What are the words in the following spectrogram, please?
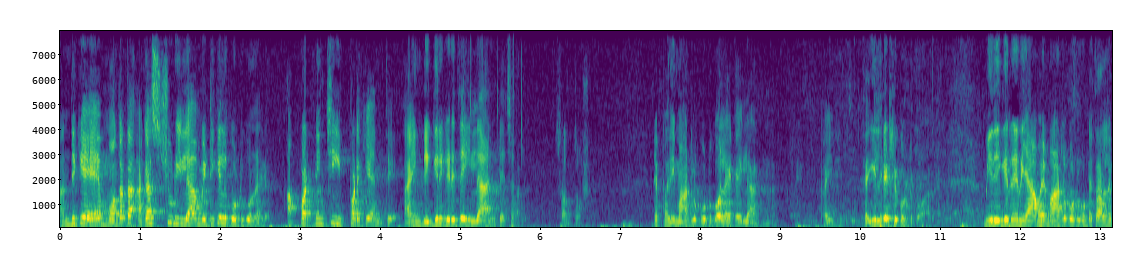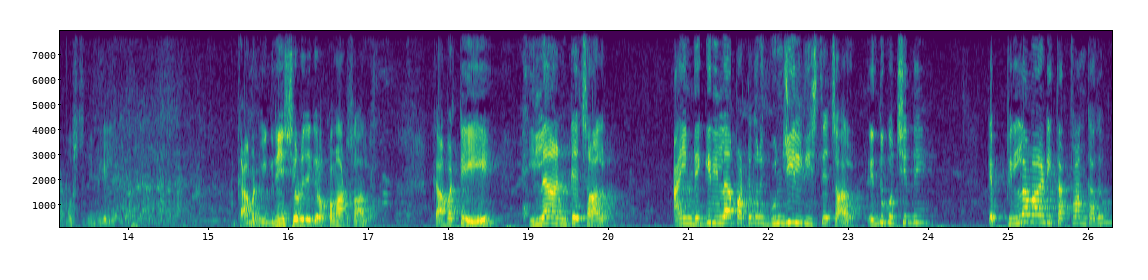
అందుకే మొదట అగస్త్యుడు ఇలా మిటికెలు కొట్టుకున్నాడు. అప్పటి నుంచి ఇప్పటికే అంతే. ఆయన దగ్గరికి వెడితే ఇలా అంటే చాలు. సంతోషం. అంటే పది మాటలు కొట్టుకోలేక ఇలా అంటున్నాను పైనుంచి తగిలేట్లు కొట్టుకోవాలి. మీ దగ్గర నేను యాభై మాటలు కొట్టుకుంటే తలనొప్పి వస్తుంది ఇంటికి వెళ్ళాను కాబట్టి విఘ్నేశ్వరుడి దగ్గర ఒక్క మాట చాలు. కాబట్టి ఇలా అంటే చాలు. ఆయన దగ్గర ఇలా పట్టుకుని గుంజీలు తీస్తే చాలు. ఎందుకు వచ్చింది? అంటే పిల్లవాడి తత్వం కదూ?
